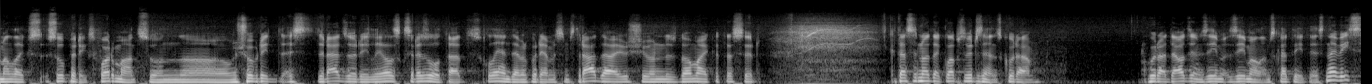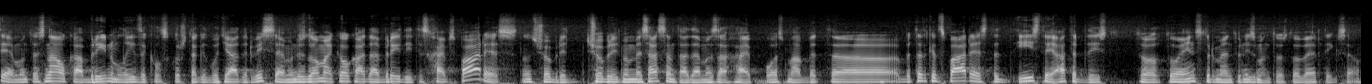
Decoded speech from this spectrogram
man liekas, superīgs formāts. Un, uh, un šobrīd es redzu arī lielisks rezultātus klientiem, ar kuriem esam strādājuši. Es domāju, ka tas ir, ka tas ir noteikti labs virziens, kurā, kurā daudziem zīmoliem skatīties. Ne visiem, un tas nav kā brīnuma līdzeklis, kurš tagad būtu jādara visiem. Un es domāju, ka kaut kādā brīdī tas hype pāries. Nu, šobrīd, šobrīd mēs esam tādā mazā hype posmā, bet, uh, bet tad, kad tas pāries, tad īsti atradīs to, to instrumentu un izmantos to vērtīgi sev.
